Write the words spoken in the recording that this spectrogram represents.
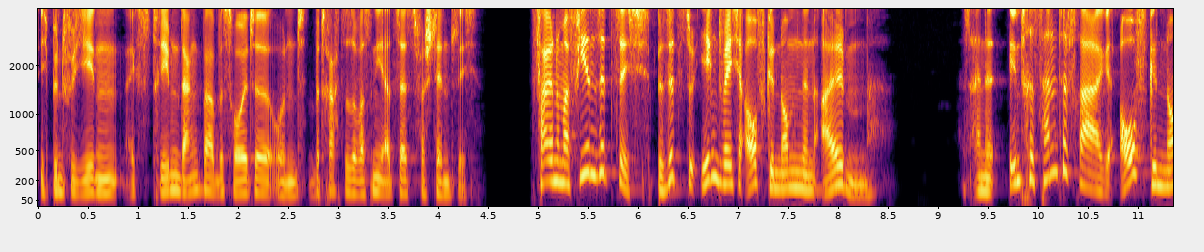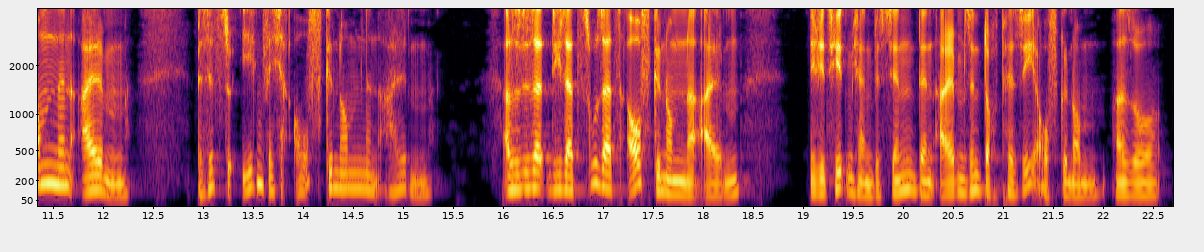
ich bin für jeden extrem dankbar bis heute und betrachte sowas nie als selbstverständlich. Frage Nummer 74. Besitzt du irgendwelche aufgenommenen Alben? Das ist eine interessante Frage. Aufgenommenen Alben. Besitzt du irgendwelche aufgenommenen Alben? Also dieser, dieser Zusatz aufgenommene Alben irritiert mich ein bisschen, denn Alben sind doch per se aufgenommen. Also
